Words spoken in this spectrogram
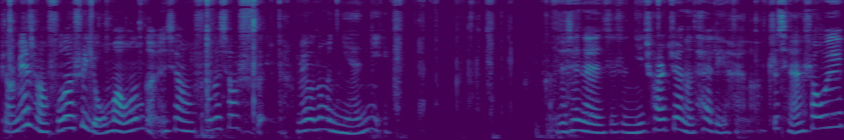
表面上浮的是油嘛？我怎么感觉像浮的像水呀？没有那么黏腻。感觉现在就是泥圈卷的太厉害了。之前稍微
